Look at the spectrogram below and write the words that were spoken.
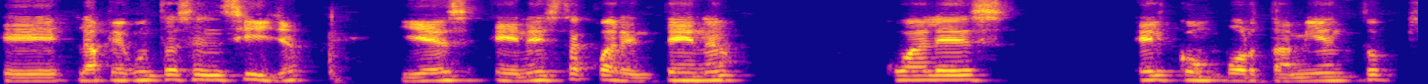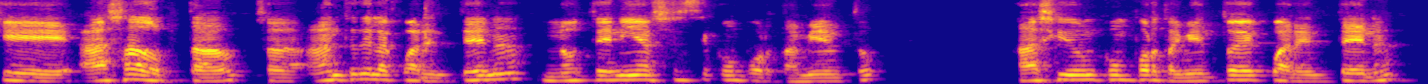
Eh, la pregunta es sencilla y es, en esta cuarentena, ¿cuál es el comportamiento que has adoptado? Antes de la cuarentena no tenías este comportamiento, ha sido un comportamiento de cuarentena,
